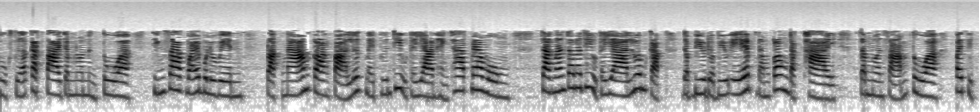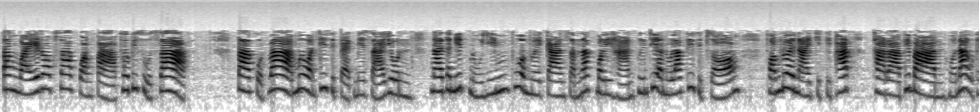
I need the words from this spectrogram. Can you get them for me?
ถูกเสือกัดตายจำนวนหนึ่งตัว ทิ้งซากไว้บริเวณ ปลักน้ำกลางป่าลึกในพื้นที่อุทยานแห่งชาติแม่วง จากนั้นเจ้าหน้าที่อุทยานร่วมกับ WWF นำกล้องดักถ่ายจำนวน 3 ตัว ไปติดตั้งไว้รอบซากกวางป่าเพื่อพิสูจน์ซาก ปรากฏว่าเมื่อวันที่ 18 เมษายน นายธนิตหนูยิ้ม ผู้อำนวยการสำนักบริหารพื้นที่อนุรักษ์ที่ 12 พร้อมด้วยนายกิติพัฒน์ธาราพิบาล หัวหน้าอุท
